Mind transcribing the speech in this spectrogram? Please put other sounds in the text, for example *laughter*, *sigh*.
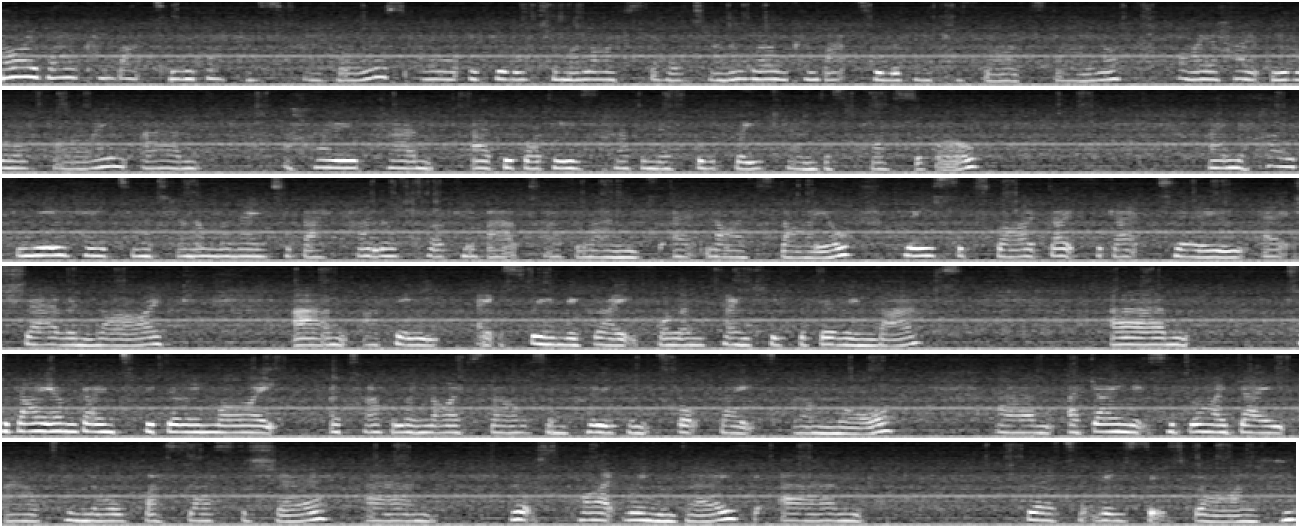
Hi, welcome back to Rebecca's Travels, or if you're watching my lifestyle channel, welcome back to Rebecca's Lifestyle. I hope you're all fine. Um, I hope um, everybody's having as good weekend as possible. And hi, if you're new here to my channel, my name's Rebecca. I love talking about travel and uh, lifestyle. Please subscribe, don't forget to uh, share and um, I'd be extremely grateful and thank you for doing that. Um, today I'm going to be doing my uh, travel and lifestyles improvements updates and more. Um, again it's a dry day out in northwest Leicestershire. Um, looks quite windy um, but at least it's dry *laughs*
